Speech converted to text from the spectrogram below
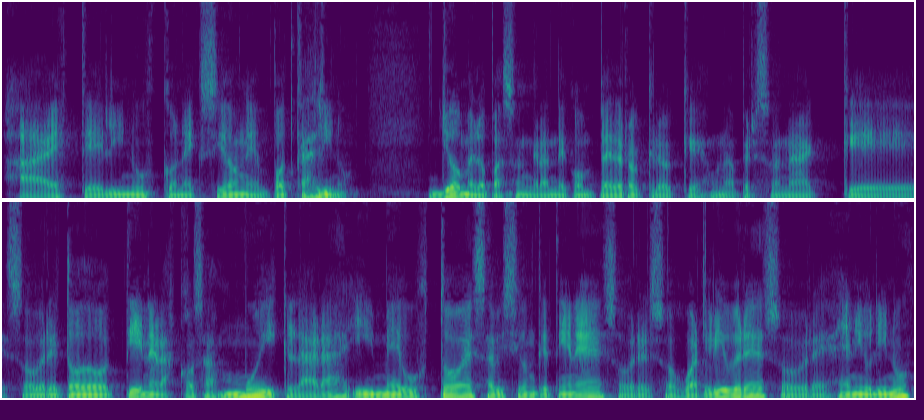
a este Linux Connection en Podcast Linux. Yo me lo paso en grande con Pedro, creo que es una persona que sobre todo tiene las cosas muy claras y me gustó esa visión que tiene sobre el software libre, sobre GNU Linux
